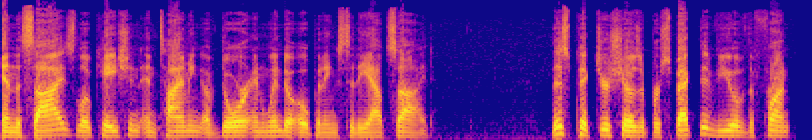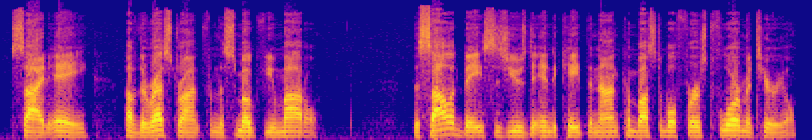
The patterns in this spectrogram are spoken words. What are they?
and the size, location, and timing of door and window openings to the outside. This picture shows a perspective view of the front, side A, of the restaurant from the SmokeView model. The solid base is used to indicate the non-combustible first floor material.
